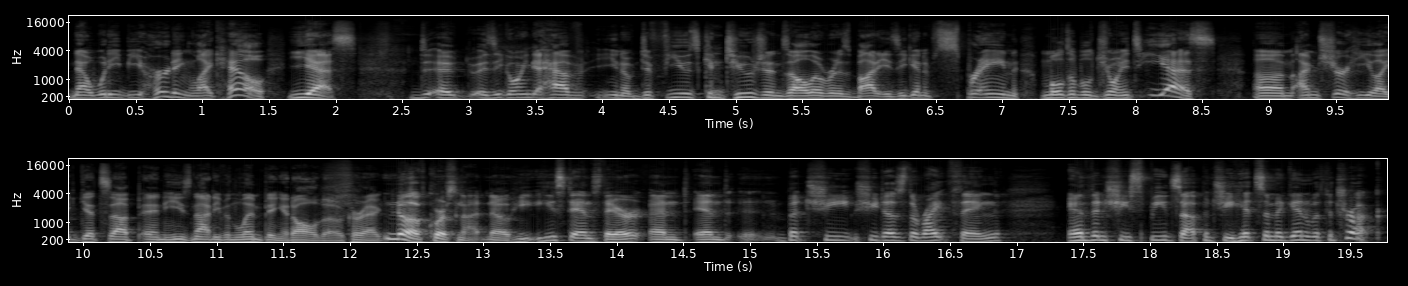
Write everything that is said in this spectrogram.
Now would he be hurting like hell? Yes. D- uh, is he going to have you know diffuse contusions all over his body? Is he going to sprain multiple joints? Yes. Um, i'm sure he like gets up and he's not even limping at all though correct? No, of course not. No, he he stands there and and uh, but she she does the right thing, and then she speeds up and she hits him again with the truck.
